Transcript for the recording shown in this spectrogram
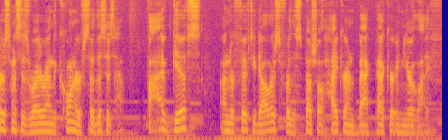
Christmas is right around the corner, so this is five gifts under $50 for the special hiker and backpacker in your life.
